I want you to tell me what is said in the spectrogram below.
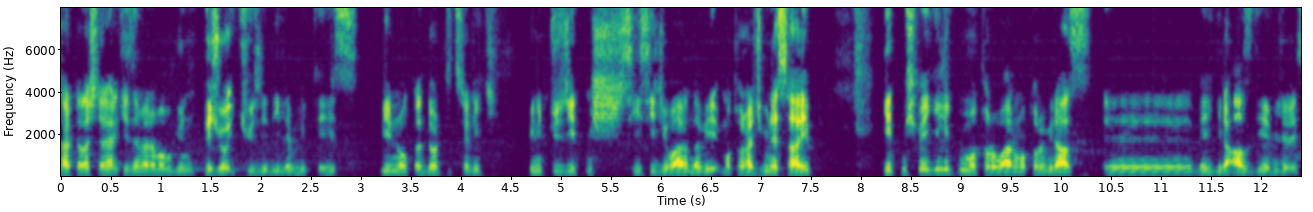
Evet arkadaşlar herkese merhaba. Bugün Peugeot 207 ile birlikteyiz. 1.4 litrelik 1370 cc civarında bir motor hacmine sahip. 70 beygirlik bir motoru var. Motoru biraz e, beygiri az diyebiliriz.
